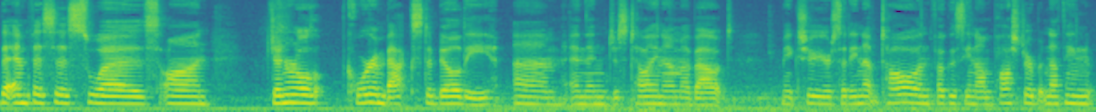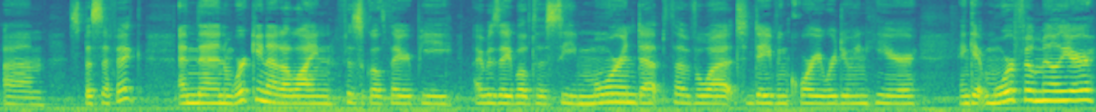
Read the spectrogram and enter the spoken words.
the emphasis was on general core and back stability, um, and then just telling them about make sure you're sitting up tall and focusing on posture, but nothing um, specific. And then working at Align Physical Therapy, I was able to see more in depth of what Dave and Corey were doing here and get more familiar.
